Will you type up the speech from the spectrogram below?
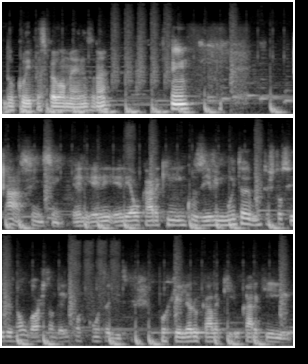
do Clippers, pelo menos, né? Sim. Ah, sim, sim. Ele, ele, ele é o cara que, inclusive, muita, muitas torcidas não gostam dele por conta disso. Porque ele era o cara que, o cara que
